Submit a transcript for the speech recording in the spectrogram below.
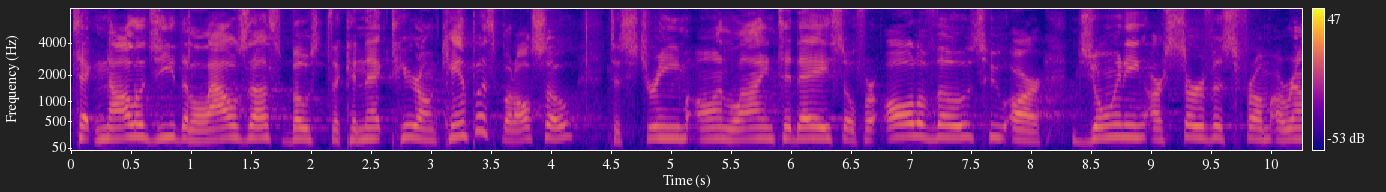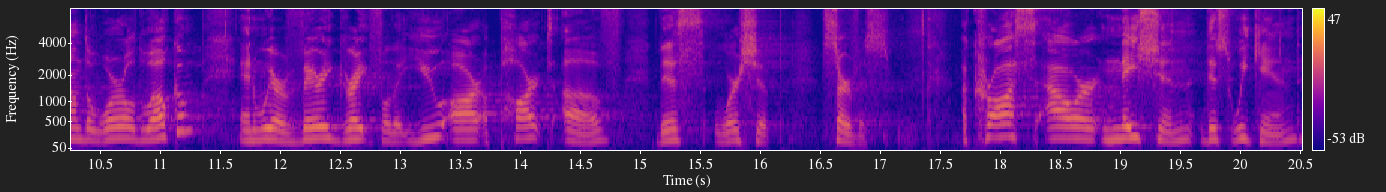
technology that allows us both to connect here on campus, but also to stream online today. So, for all of those who are joining our service from around the world, welcome. And we are very grateful that you are a part of this worship service. Across our nation this weekend,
